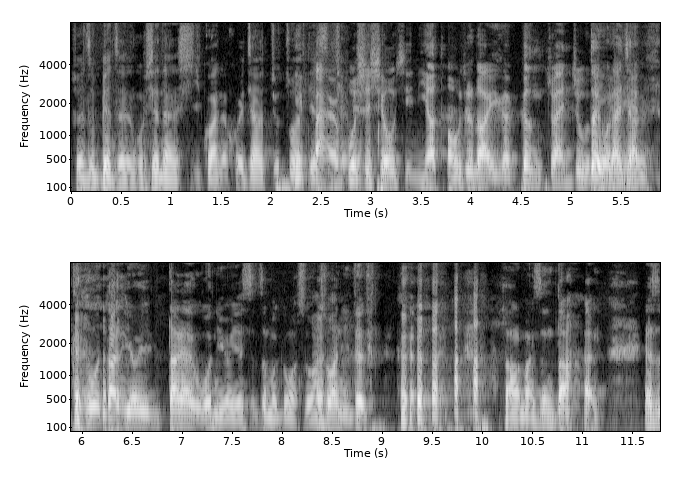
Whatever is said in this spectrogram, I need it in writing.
所以这变成我现在的习惯，回家就坐在电视前面。反而不是休息，你要投入到一个更专注的。对我来讲，我大有大概我女儿也是这么跟我说，她说 你这 打了满身大汗，但是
